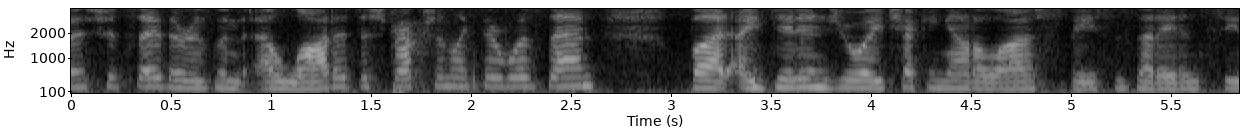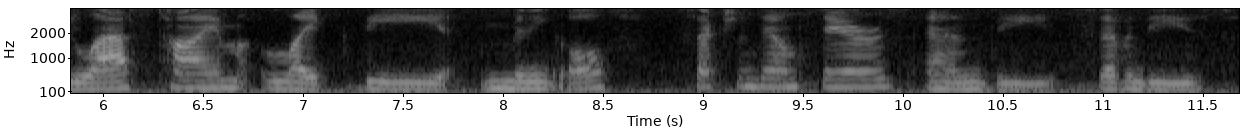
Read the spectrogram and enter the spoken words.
I should say there isn't a lot of destruction like there was then, but I did enjoy checking out a lot of spaces that I didn't see last time, like the mini golf section downstairs and the 70s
